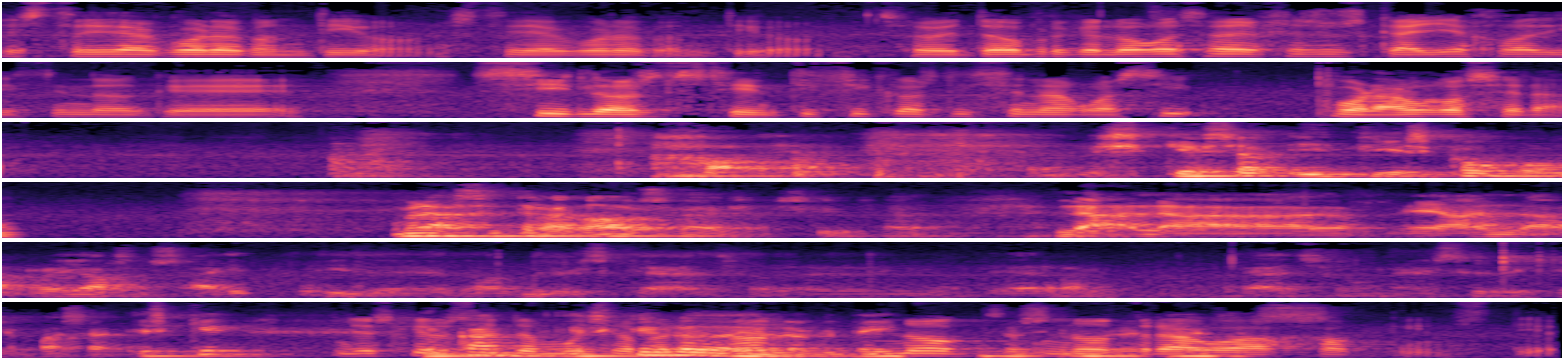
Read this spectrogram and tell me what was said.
Estoy de acuerdo contigo, estoy de acuerdo contigo. Sobre todo porque luego sale Jesús Callejo diciendo que si los científicos dicen algo así, por algo será. Joder, es que eso, y es como, me las he tragado, ¿sabes? La, la Real, la Royal Society de Londres que ha hecho de Inglaterra, que ha hecho un S de qué pasa. Es que. Yo es que lo siento mucho, pero no, no, trago a Hopkins, tío.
